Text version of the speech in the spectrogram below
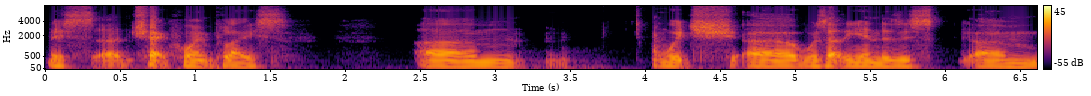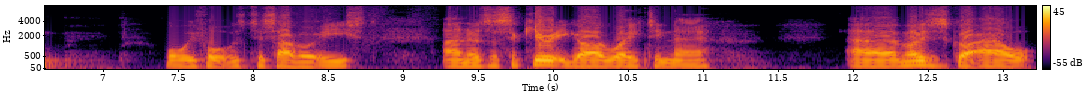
this uh, checkpoint place, um, which uh, was at the end of this um, what we thought was Tsavo East, and there was a security guard waiting there. Uh, Moses got out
